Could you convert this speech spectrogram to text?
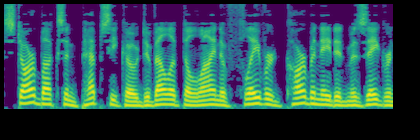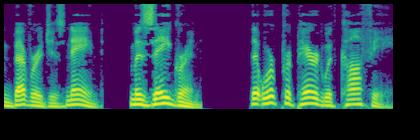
Starbucks and PepsiCo developed a line of flavored carbonated Mazagran beverages named Mazagran that were prepared with coffee.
